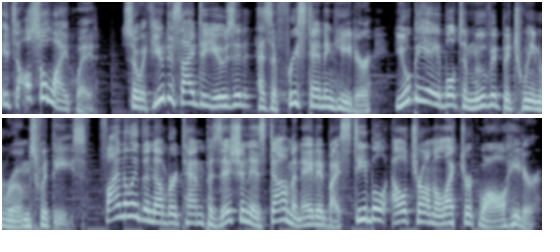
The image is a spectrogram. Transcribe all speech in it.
It's also lightweight, so if you decide to use it as a freestanding heater, you'll be able to move it between rooms with ease. Finally, the number 10 position is dominated by Stiebel Eltron Electric Wall Heater.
